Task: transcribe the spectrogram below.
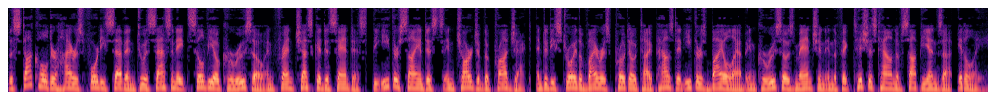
The stockholder hires 47 to assassinate Silvio Caruso and Francesca De Santis, the Ether scientists in charge of the project, and to destroy the virus prototype housed at Ether's biolab in Caruso's mansion in the fictitious town of Sapienza, Italy.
